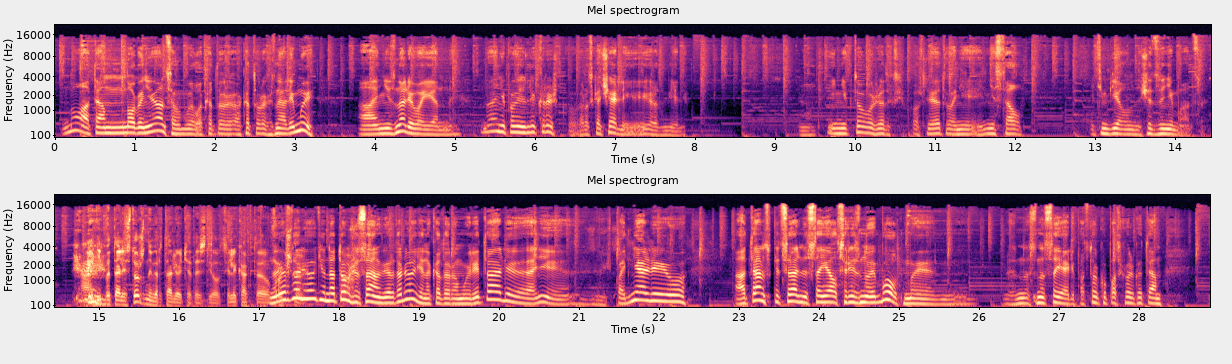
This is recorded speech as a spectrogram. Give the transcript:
Ну, а там много нюансов было, которые, о которых знали мы, а не знали военные. Ну, они повезли крышку, раскачали и разбили. Вот. И никто уже после этого не, не стал этим делом значит, заниматься. А они пытались тоже на вертолете это сделать или как-то? На вручную? вертолете, на том же самом вертолете, на котором мы летали, они значит, подняли его, а там специально стоял срезной болт, мы настояли, поскольку, поскольку там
